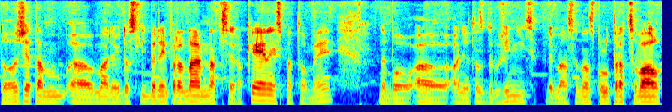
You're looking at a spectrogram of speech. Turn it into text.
to, že tam uh, má někdo slíbený pronájem na tři roky, nejsme to my, nebo uh, ani to združení, se kterým já jsem tam spolupracoval,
